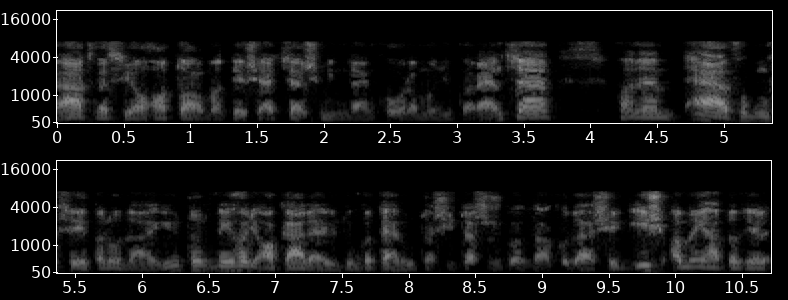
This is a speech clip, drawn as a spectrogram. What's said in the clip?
átveszi a hatalmat, és egyszer mindenkorra mondjuk a rendszer, hanem el fogunk szépen odáig jutni, hogy akár eljutunk a terutasításos gazdálkodásig is, ami hát azért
